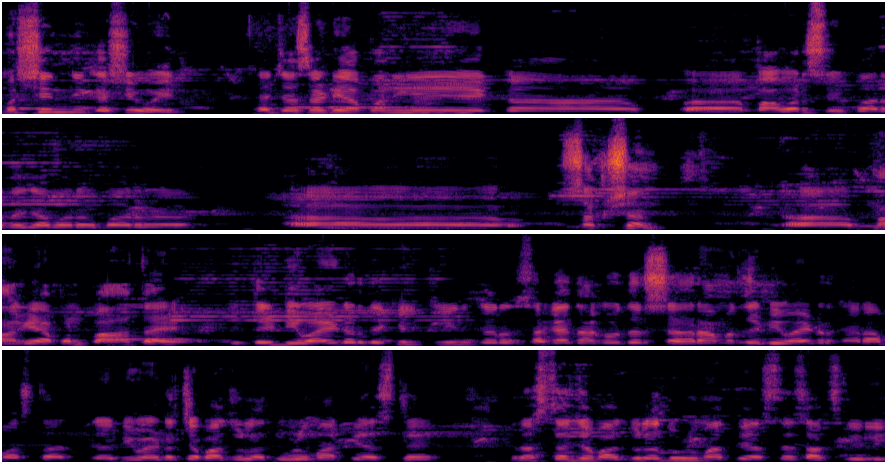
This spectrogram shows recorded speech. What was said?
मशीननी कशी होईल? त्याच्यासाठी आपण हे एक पॉवर स्वीपर त्याच्याबरोबर सक्शन मागे आपण पाहत आहे तिथे डिवायडर देखील क्लीन करत सगळ्यात अगोदर शहरामधले डिवायडर खराब असतात. डिवायडरच्या बाजूला धूळ माती असते रस्त्याच्या बाजूला धूळ माती असते साचलेली.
